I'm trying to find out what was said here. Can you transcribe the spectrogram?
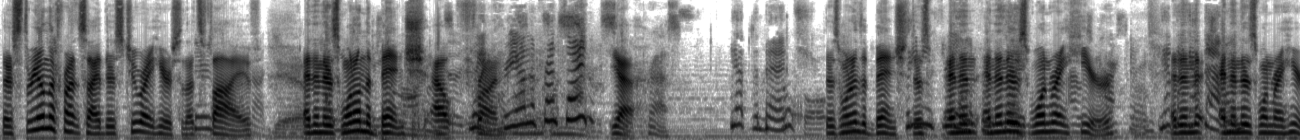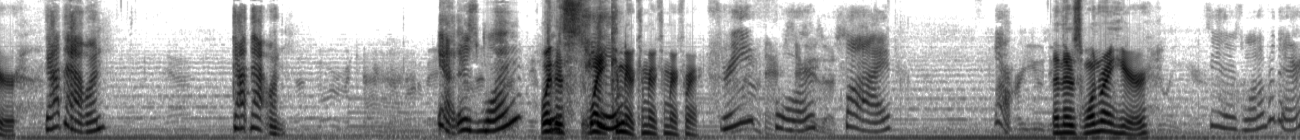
There's three on the front side. There's two right here, so that's five. And then there's one on the bench out Wait, front. three on the front side? Yeah. Yep, the bench. There's one on the bench. What There's and then the and then there's one right here. Yep, And then got the- that and then one. there's one right here. Got that one. Got that one. Yeah, there's one. Wait, there's wait, two, come here, come here, come here, come here. Three, four, five. Yeah. Then there's one right here. See, there's one over there.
